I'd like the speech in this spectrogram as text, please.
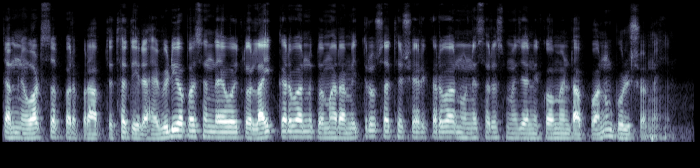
તમને વોટ્સઅપ પર પ્રાપ્ત થતી રહે. વીડિયો પસંદ આવ્યો હોય તો લાઇક કરવાનું, તમારા મિત્રો સાથે શેર કરવાનું અને સરસ મજાની કોમેન્ટ આપવાનું ભૂલશો નહીં.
